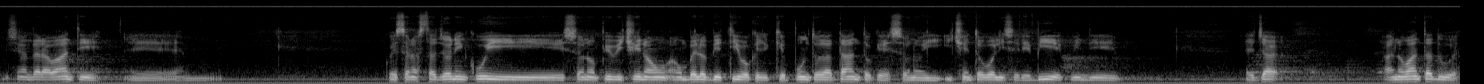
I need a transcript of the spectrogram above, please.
bisogna andare avanti. Eh, questa è una stagione in cui sono più vicino a un, a un bel obiettivo che, che, punto da tanto, che sono i, i 100 gol in Serie B e quindi è già, a 92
